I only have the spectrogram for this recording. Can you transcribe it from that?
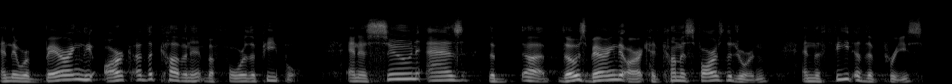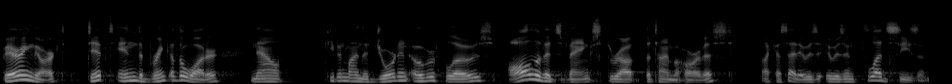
and they were bearing the ark of the covenant before the people. And as soon as the, uh, those bearing the ark had come as far as the Jordan, and the feet of the priests bearing the ark dipped in the brink of the water, now keep in mind the Jordan overflows all of its banks throughout the time of harvest. Like I said, it was, it was in flood season.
